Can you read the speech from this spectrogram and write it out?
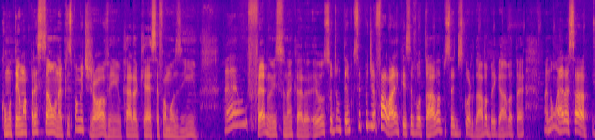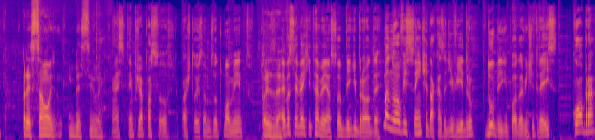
como tem uma pressão, né? Principalmente jovem, o cara quer ser famosinho. É um inferno isso, né, cara? Eu sou de um tempo que você podia falar em quem você votava, você discordava, brigava até, mas não era essa pressão imbecil. hein? Ah, Esse tempo já passou, já passou, estamos em outro momento. Pois Aí é. você vê aqui também, ó, sobre Big Brother. Manuel Vicente, da Casa de Vidro, do Big Brother 23, cobra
